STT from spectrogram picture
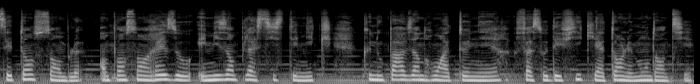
C'est ensemble, en pensant réseau et mise en place systémique, que nous parviendrons à tenir face aux défis qui attendent le monde entier.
